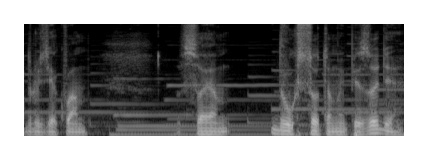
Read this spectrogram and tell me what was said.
друзья, к вам в своем двухсотом эпизоде.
